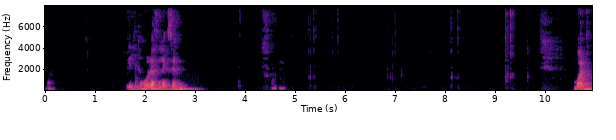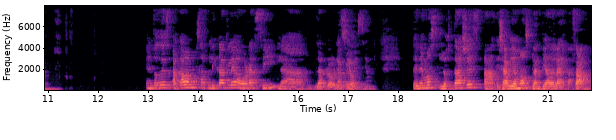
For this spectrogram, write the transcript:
Bueno. Listo, vuelve a selección. Bueno. Entonces, acá vamos a aplicarle ahora sí la, la La progresión. Tenemos los talles ah, que ya habíamos planteado la vez pasada.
